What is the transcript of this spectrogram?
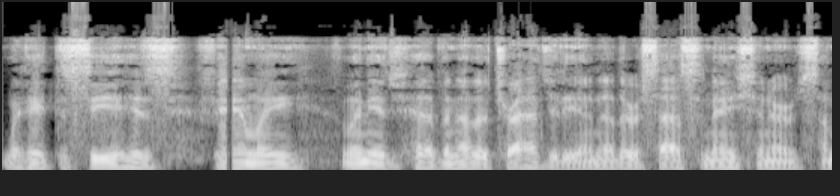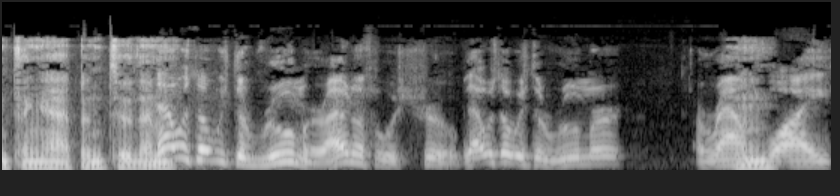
would hate to see his family lineage have another tragedy, another assassination or something happen to them. That was always the rumor. I don't know if it was true, but that was always the rumor around mm. why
